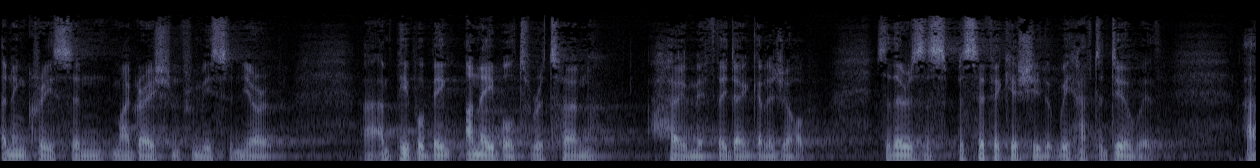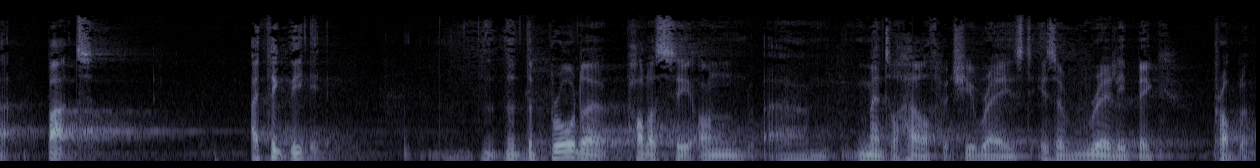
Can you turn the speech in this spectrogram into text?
an increase in migration from Eastern Europe uh, and people being unable to return home if they don't get a job. So there is a specific issue that we have to deal with. Uh, but I think the, the, the broader policy on um, mental health, which you raised, is a really big problem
